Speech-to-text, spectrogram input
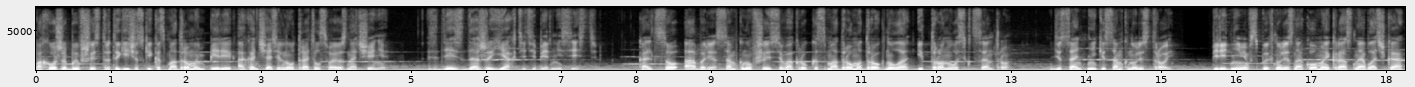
Похоже, бывший стратегический космодром Империи окончательно утратил свое значение. Здесь даже яхте теперь не сесть. Кольцо Абори, сомкнувшееся вокруг космодрома, дрогнуло и тронулось к центру. Десантники сомкнули строй. Перед ними вспыхнули знакомые красные облачка,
